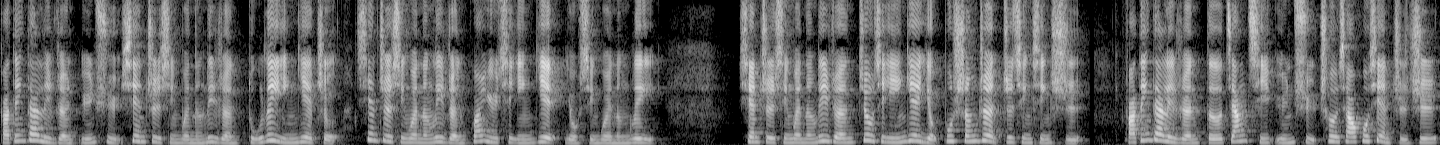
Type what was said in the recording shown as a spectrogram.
法定代理人允许限制行为能力人独立营业者，限制行为能力人关于其营业有行为能力。限制行为能力人就其营业有不胜任之情形时，法定代理人得将其允许撤销或限制之，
